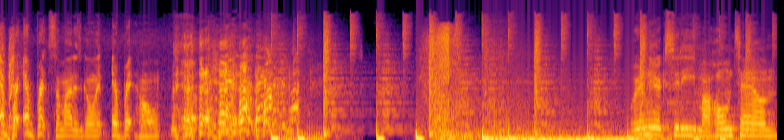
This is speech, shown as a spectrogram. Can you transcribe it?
Everett, Everett. Somebody's going Everett home. We're in New York City, my hometown.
